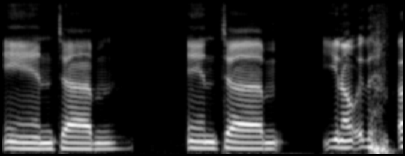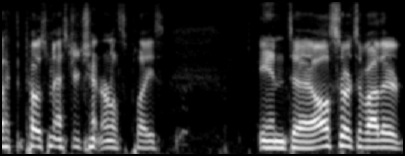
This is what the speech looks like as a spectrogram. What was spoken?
and um, and um, you know, at the Postmaster General's place, and uh, all sorts of other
